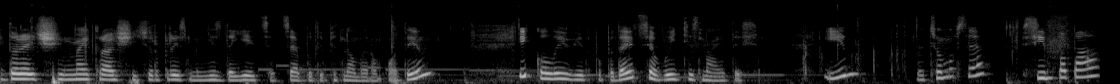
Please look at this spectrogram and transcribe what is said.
До речі, найкращий сюрприз, мені здається, це буде під номером 1. І коли він попадеться, ви дізнаєтесь. І на цьому все. Всім па-па!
